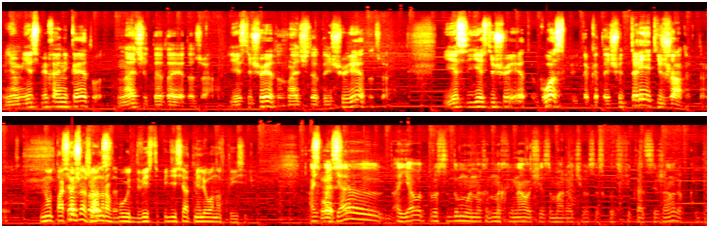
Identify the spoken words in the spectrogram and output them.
В нем есть механика этого, значит это этот жанр. Есть еще это, значит это еще и этот жанр. Если есть еще и это, господи, так это еще третий жанр там есть. Ну, так Всё ж когда просто. жанров будет 250 миллионов тысяч. А, а я, а я вот просто думаю, нах- нахрена вообще заморачиваться с классификацией жанров, когда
